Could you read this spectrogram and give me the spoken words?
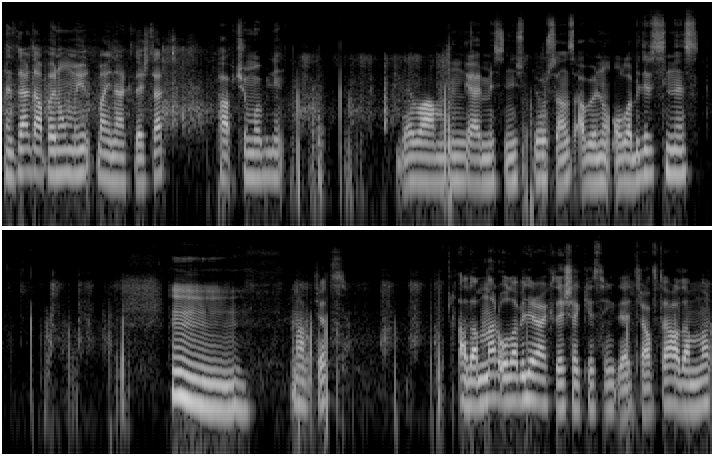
Sizler de abone olmayı unutmayın arkadaşlar. PUBG Mobile'in devamının gelmesini istiyorsanız abone olabilirsiniz. Hmm. Ne yapacağız? Adamlar olabilir arkadaşlar kesinlikle etrafta adamlar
